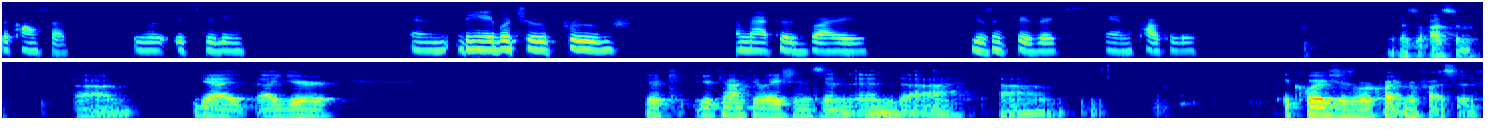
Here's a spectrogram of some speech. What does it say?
the concept, it, it's really. And being able to prove a method by using physics and calculus. That's awesome. Um, yeah, uh, your your your calculations and and uh, um, equations were quite impressive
